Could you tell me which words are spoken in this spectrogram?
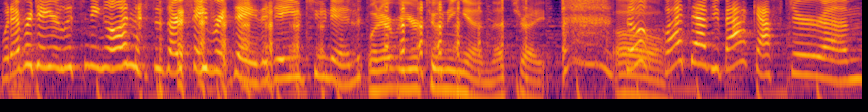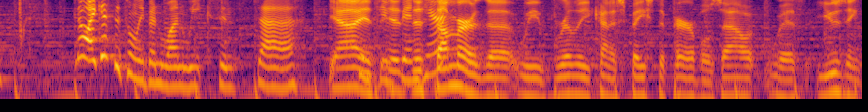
Whatever day you're listening on, this is our favorite day, the day you tune in. Whenever you're tuning in, that's right. So Oh. glad to have you back after. Um, no, I guess it's only been one week since. Uh, Yeah, since it's it, been this here. summer. The we've really kind of spaced the parables out with using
